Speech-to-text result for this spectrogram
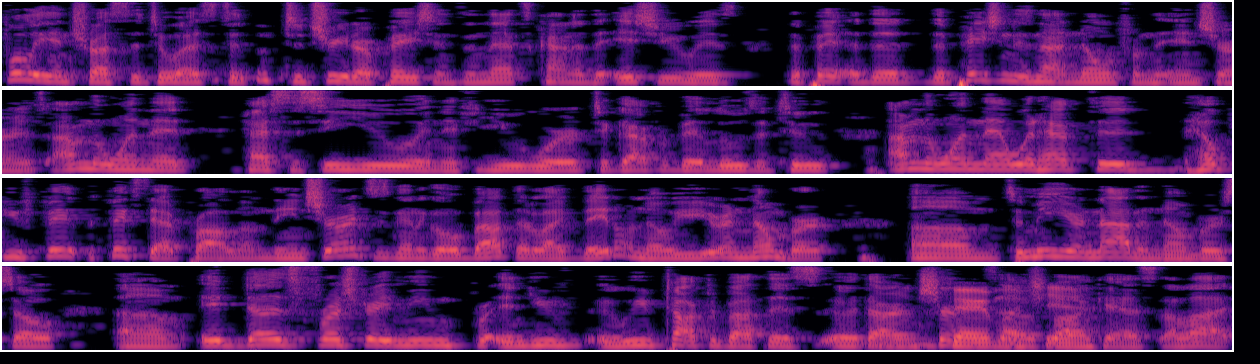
fully entrust it to us to, to treat our patients. And that's kind of the issue is the, the, the patient is not known from the insurance. I'm the one that has to see you. And if you were to, God forbid, lose a tooth, I'm the one that would have to help you fi- fix that problem. The insurance is going to go about their life. They don't know you. You're a number. Um, to me, you're not a number. So, um, it does frustrate me. And you, we've talked about this with our insurance much, uh, podcast yeah. a lot.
